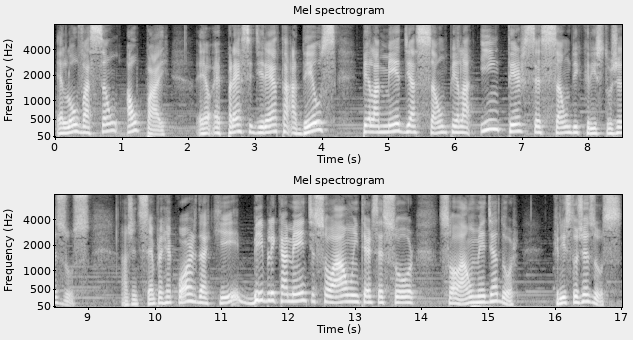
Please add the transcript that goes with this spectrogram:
é louvação ao Pai, é, é prece direta a Deus pela mediação, pela intercessão de Cristo Jesus. A gente sempre recorda que, biblicamente, só há um intercessor, só há um mediador: Cristo Jesus,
